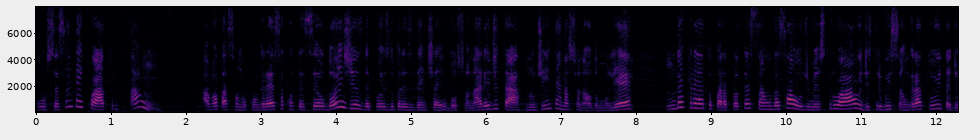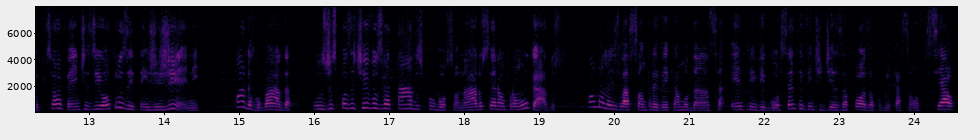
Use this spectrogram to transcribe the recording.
por 64 a 1. A votação no Congresso aconteceu dois dias depois do presidente Jair Bolsonaro editar, no Dia Internacional da Mulher, um decreto para proteção da saúde menstrual e distribuição gratuita de absorventes e outros itens de higiene. Com a derrubada, os dispositivos vetados por Bolsonaro serão promulgados. Como a legislação prevê que a mudança entre em vigor 120 dias após a publicação oficial,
